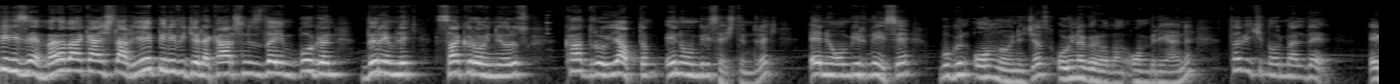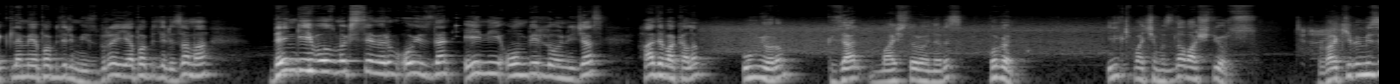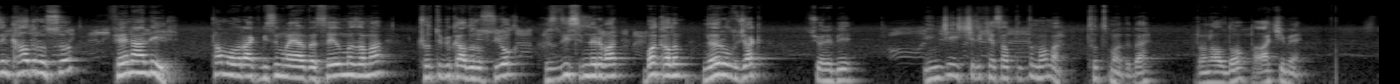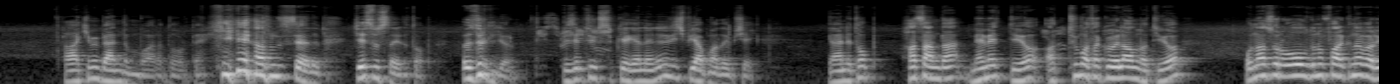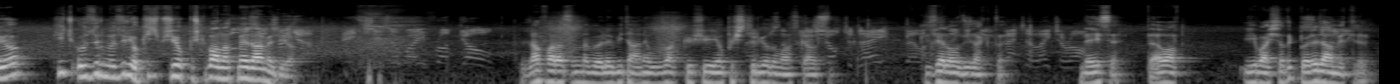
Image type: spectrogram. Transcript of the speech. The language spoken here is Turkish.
Hepinize merhaba arkadaşlar. Yepyeni video ile karşınızdayım. Bugün Dream League Soccer oynuyoruz. Kadroyu yaptım. En 11'i seçtim direkt. En 11 neyse bugün 10 ile oynayacağız. Oyuna göre olan 11 yani. Tabii ki normalde ekleme yapabilir miyiz? Burayı yapabiliriz ama dengeyi bozmak istemiyorum. O yüzden en iyi 11 ile oynayacağız. Hadi bakalım. Umuyorum güzel maçlar oynarız. Bugün ilk maçımızla başlıyoruz. Rakibimizin kadrosu fena değil. Tam olarak bizim ayarda sayılmaz ama kötü bir kadrosu yok. Hızlı isimleri var. Bakalım neler olacak. Şöyle bir ince işçilik hesapladım ama tutmadı be. Ronaldo hakimi. Hakimi bendim bu arada orada. Yanlış söyledim. Jesus'taydı top. Özür diliyorum. Bizim Türk spikerlerinin hiçbir yapmadığı bir şey. Yani top Hasan'da Mehmet diyor. Tüm atak öyle anlatıyor. Ondan sonra o olduğunun farkına varıyor. Hiç özür mözür yok. Hiçbir şey yokmuş gibi anlatmaya devam ediyor. Laf arasında böyle bir tane uzak köşeye yapıştırıyordum az kalsın. Güzel olacaktı. Neyse devam. İyi başladık böyle devam ettirelim.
